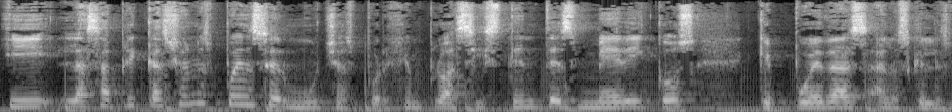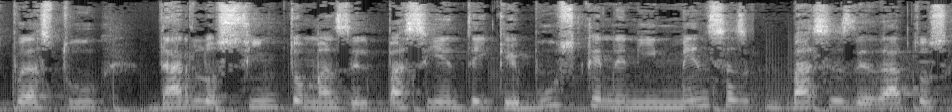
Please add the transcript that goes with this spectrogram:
Y las aplicaciones pueden ser muchas, por ejemplo, asistentes médicos que puedas, a los que les puedas tú dar los síntomas del paciente y que busquen en inmensas bases de datos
